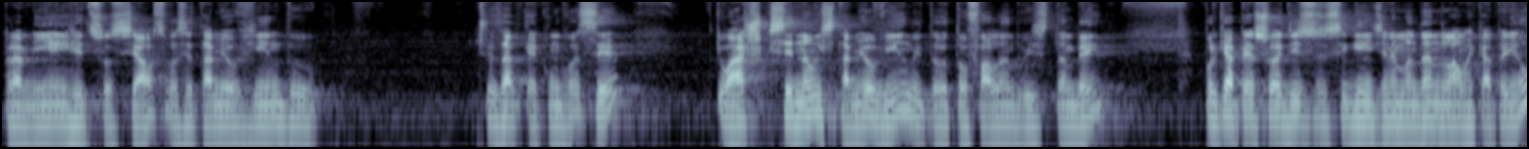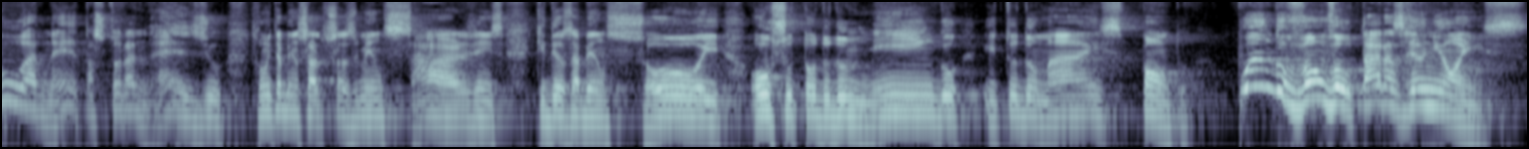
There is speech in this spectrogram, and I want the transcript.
para mim em rede social, se você está me ouvindo, você sabe que é com você, eu acho que você não está me ouvindo, então eu estou falando isso também, porque a pessoa disse o seguinte, né, mandando lá um recado para mim, oh, Anésio, pastor Anésio, sou muito abençoado por suas mensagens, que Deus abençoe, ouço todo domingo e tudo mais, ponto. Quando vão voltar as reuniões?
